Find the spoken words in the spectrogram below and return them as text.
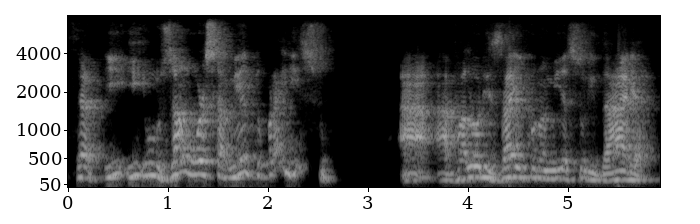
Certo? E, e usar o orçamento para isso. A, a, valorizar a economia solidária,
